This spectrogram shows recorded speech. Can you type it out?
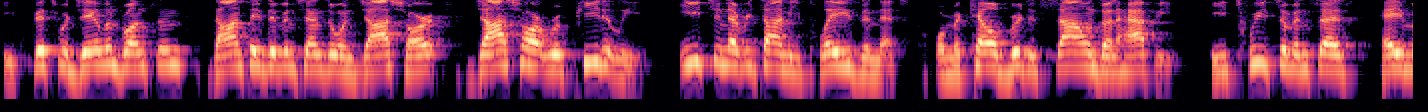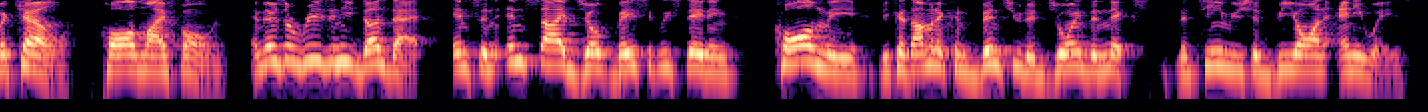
He fits with Jalen Brunson, Donte DiVincenzo, and Josh Hart. Josh Hart repeatedly, each and every time he plays the Nets or Mikal Bridges sounds unhappy, he tweets him and says, Hey, Mikal, call my phone. And there's a reason he does that. It's an inside joke basically stating, Call me because I'm going to convince you to join the Knicks, the team you should be on anyways.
